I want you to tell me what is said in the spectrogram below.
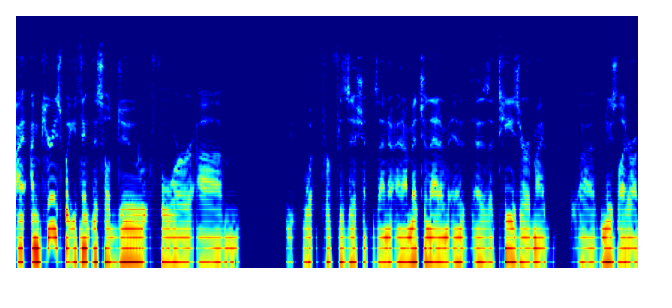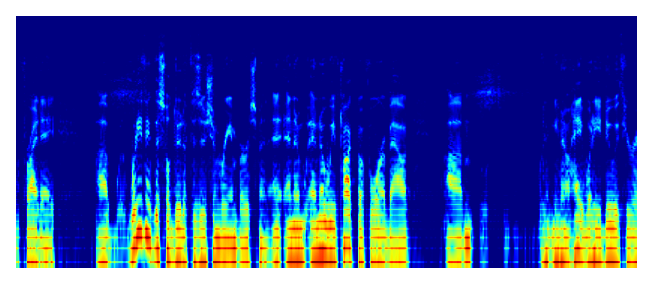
I, am curious what you think this will do for um, what for physicians. I know, and I mentioned that in, in, as a teaser in my uh, newsletter on Friday. Uh, what do you think this will do to physician reimbursement? And, and I know we've talked before about um, you know, hey, what do you do with your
